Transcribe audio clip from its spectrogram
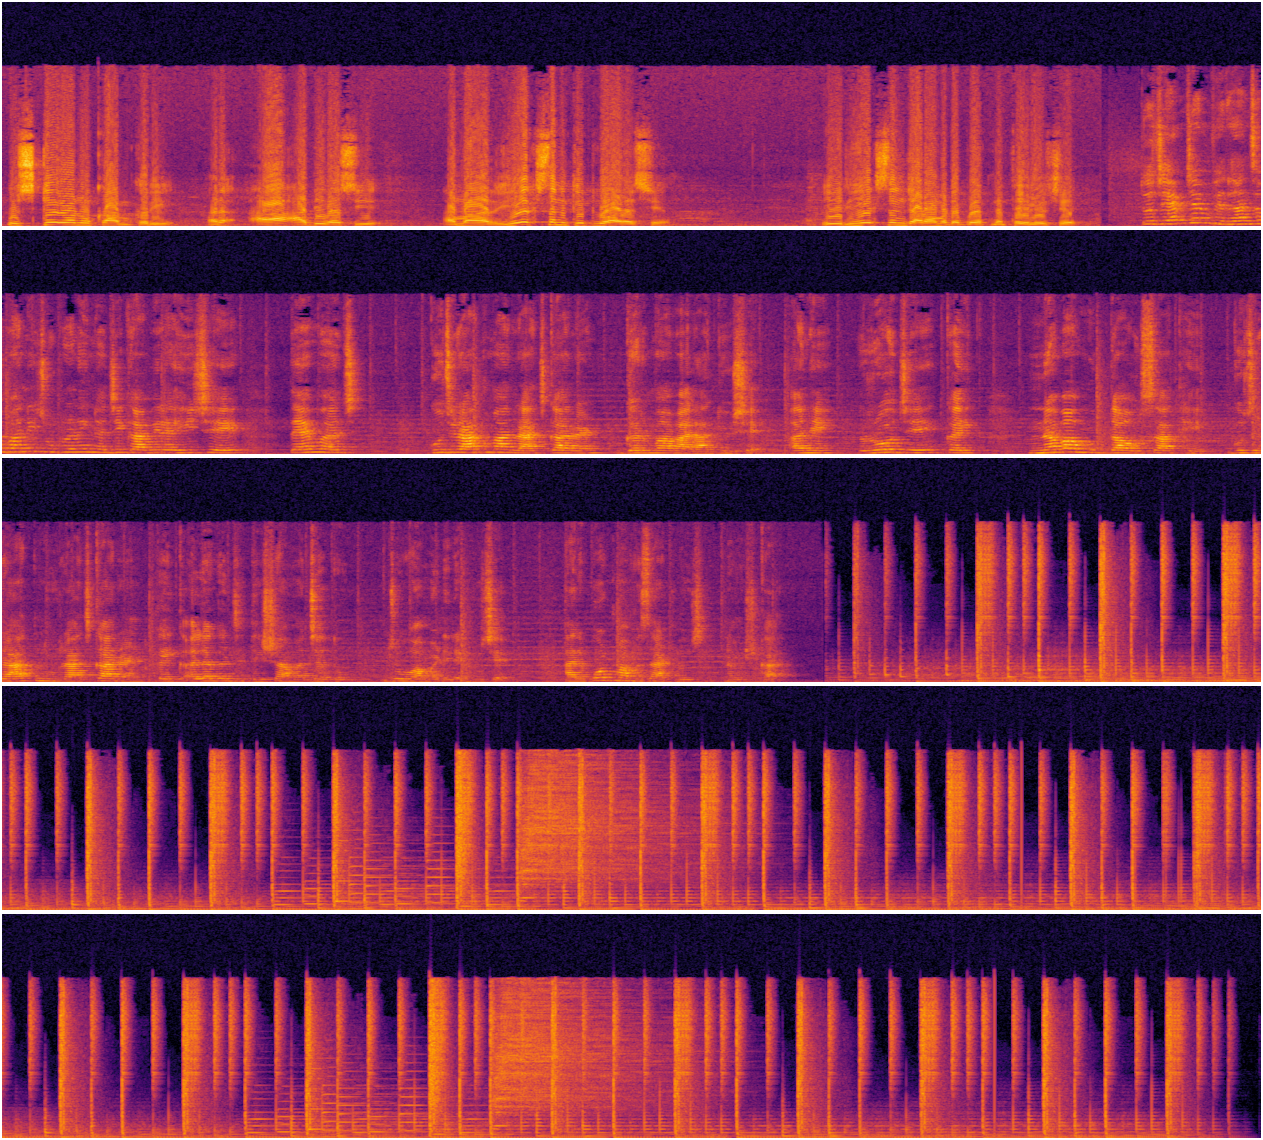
ઉશ્કેરવાનું કામ કરી અને આ આદિવાસી આમાં રિએક્શન કેટલું આવે છે? એ રિએક્શન જાણવા માટે પ્રયત્ન થઈ રહ્યો છે. તો જેમ જેમ વિધાનસભાની ચૂંટણી નજીક આવી રહી છે તેમજ ગુજરાતમાં રાજકારણ ગરમાવા લાગ્યું છે અને રોજે કંઈક નવા મુદ્દાઓ સાથે ગુજરાતનું રાજકારણ કંઈક અલગ જ દિશામાં જતું જોવા મળી રહ્યું છે. આ રિપોર્ટમાં બસ આટલું જ. નમસ્કાર.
